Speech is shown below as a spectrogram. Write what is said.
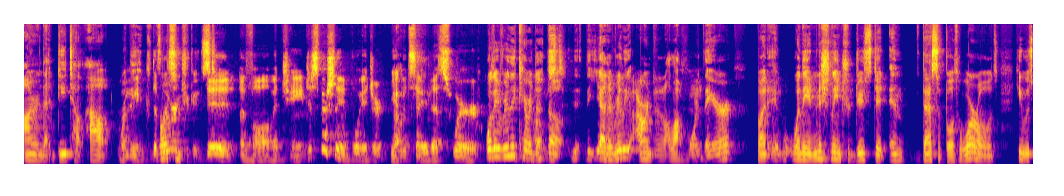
ironed that detail out when they The first introduced. did evolve and change, especially in Voyager. Yeah. I would say that's where Well, they really carried the, the, the, yeah, they really ironed it a lot more Mhm. there. But it, when they initially introduced it in Best of Both Worlds, he was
